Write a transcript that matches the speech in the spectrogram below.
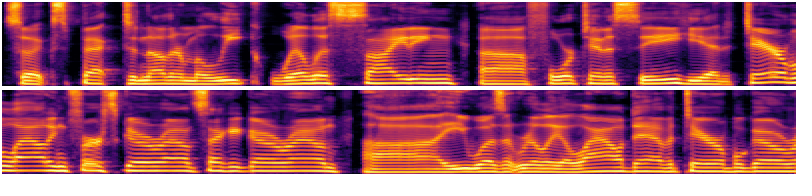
So expect another Malik Willis sighting uh, for Tennessee. He had a terrible outing first go around, second go around. Uh, he wasn't really allowed to have a terrible go around.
